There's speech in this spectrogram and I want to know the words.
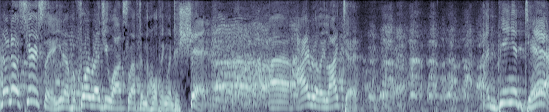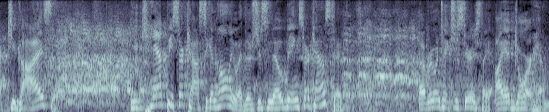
no, no, seriously. You know, before Reggie Watts left and the whole thing went to shit, uh, I really liked it. I'm being a dick, you guys. You can't be sarcastic in Hollywood. There's just no being sarcastic. Everyone takes you seriously. I adore him.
